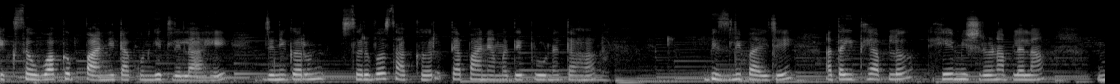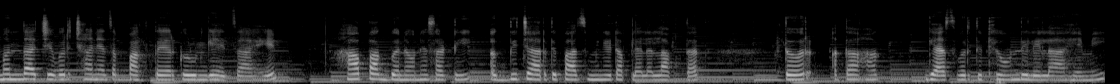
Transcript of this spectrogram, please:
एक सव्वा कप पाणी टाकून घेतलेलं आहे जेणेकरून सर्व साखर त्या पाण्यामध्ये पूर्णत भिजली पाहिजे. आता इथे आपलं हे मिश्रण आपल्याला मंद आचेवर छान याचा पाक तयार करून घ्यायचा आहे. हा पाक बनवण्यासाठी अगदी चार ते पाच मिनिट आपल्याला लागतात. तर आता हा गॅसवरती ठेवून दिलेला आहे मी.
